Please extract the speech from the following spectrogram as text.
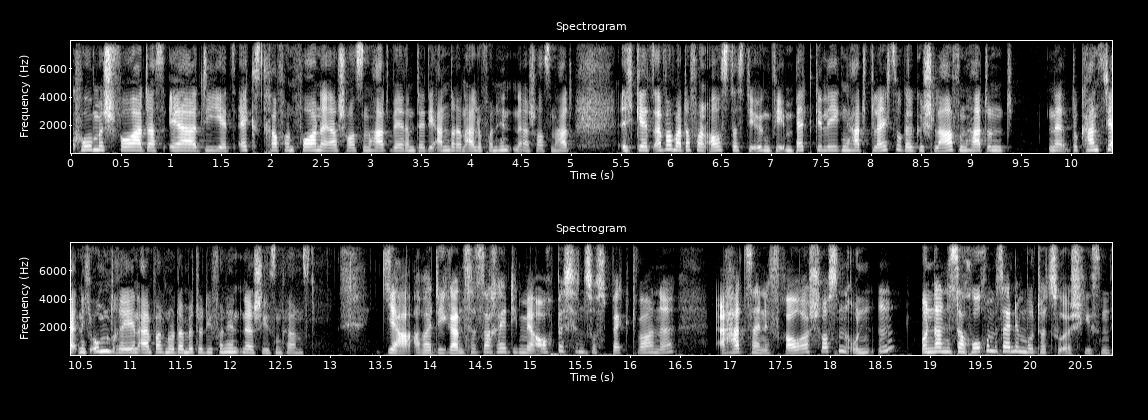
komisch vor, dass er die jetzt extra von vorne erschossen hat, während er die anderen alle von hinten erschossen hat. Ich gehe jetzt einfach mal davon aus, dass die irgendwie im Bett gelegen hat, vielleicht sogar geschlafen hat und ne, du kannst die halt nicht umdrehen, einfach nur damit du die von hinten erschießen kannst. Ja, aber die ganze Sache, die mir auch ein bisschen suspekt war, ne? Er hat seine Frau erschossen unten und dann ist er hoch, um seine Mutter zu erschießen.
